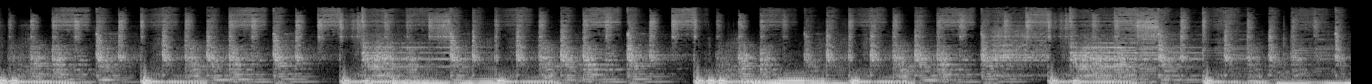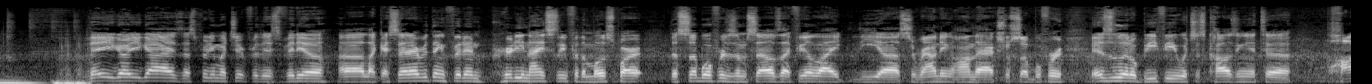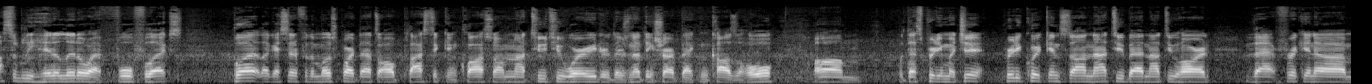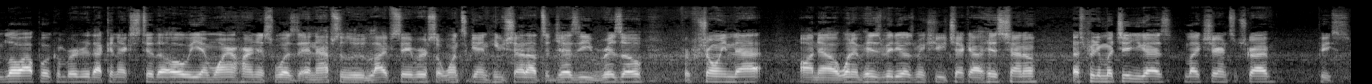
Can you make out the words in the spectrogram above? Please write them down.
There you go you guys. That's pretty much it for this video. Uh, like I said everything fit in pretty nicely for the most part. The subwoofers themselves I feel like the uh, surrounding on the actual subwoofer is a little beefy which is causing it to possibly hit a little at full flex but like I said for the most part that's all plastic and cloth so I'm not too too worried or there's nothing sharp that can cause a hole um, but that's pretty much it pretty quick install not too bad not too hard that freaking um, low output converter that connects to the OEM wire harness was an absolute lifesaver. So once again, huge shout out to Jesse Rizo for showing that on uh, one of his videos. Make sure you check out his channel. That's pretty much it, you guys. Like, share, and subscribe. Peace.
